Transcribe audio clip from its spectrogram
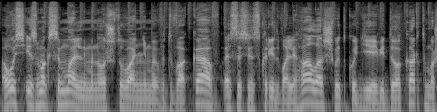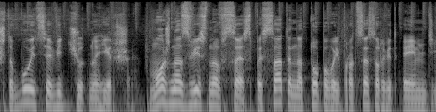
А ось із максимальними налаштуваннями в 2К в Assassin's Creed Valhalla швидкодія відеокарт масштабується відчутно гірше. Можна, звісно, все списати на топовий процесор від AMD,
